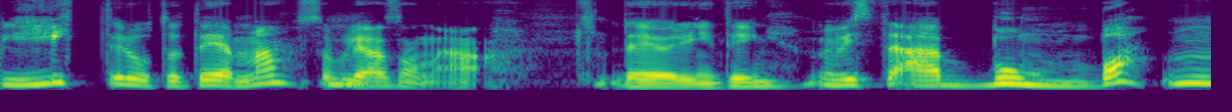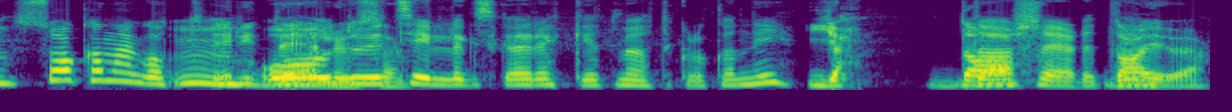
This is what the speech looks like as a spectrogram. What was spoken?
litt rotete hjemme, så blir jeg sånn Ja, det gjør ingenting. Men hvis det er bomba, så kan jeg godt rydde Mm. Og du i tillegg skal rekke et møte klokka ni? Ja, da, Da skjer det Da ting. gjør jeg.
